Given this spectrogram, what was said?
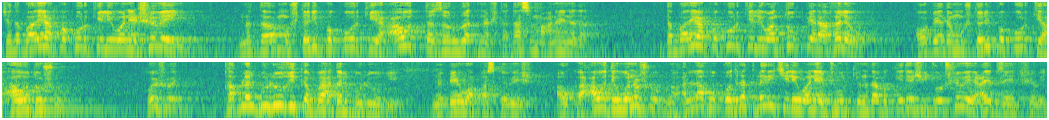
چې د بایع په کور کې لیونه شوی نو د مشتری په کور کې عود ته ضرورت نشته دا څه معنی نه ده د بایع په کور کې لیونتوب پر راغلو او بیا د مشتری په کور کې عود شو خو شو قبل البلوغ که بعد البلوغ نو به واپس کوي او که عود ونه شو نو الله خو قدرت لري چې لیونه جوړ کړي نو دا به کېدې شي جوړ شوی عیب زین شوی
